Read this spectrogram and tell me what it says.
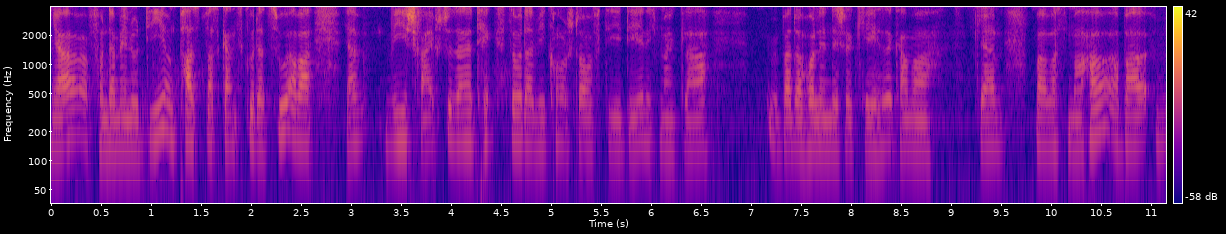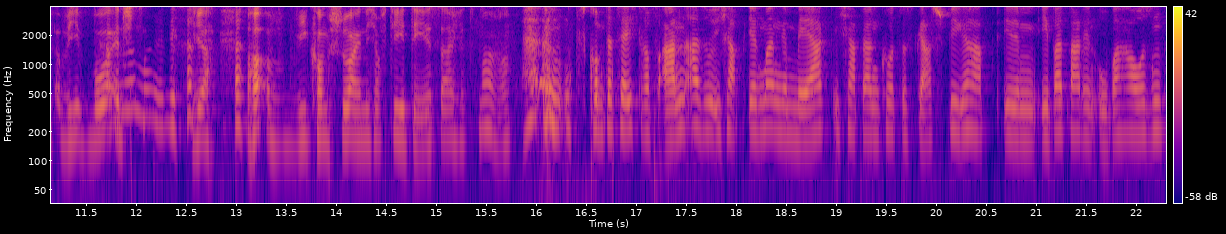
ja, von der Melodie und passt was ganz gut dazu. Aber ja, wie schreibst du deine Texte oder wie kommst du auf die Ideen? Ich meine, klar, über der holländische Käse kann man gern mal was machen, aber wie, wo ja, wie kommst du eigentlich auf die Idee, sage ich jetzt mal? Es kommt tatsächlich darauf an. Also ich habe irgendwann gemerkt, ich habe ja ein kurzes Gastspiel gehabt im Ebertbad in Oberhausen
